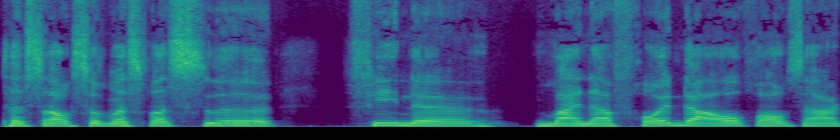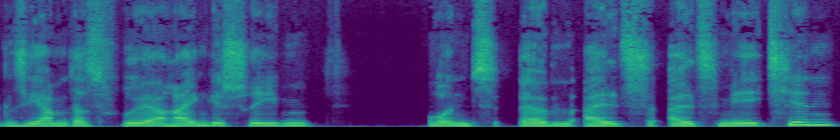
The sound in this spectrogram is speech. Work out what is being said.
Das ist auch so was, was äh, viele meiner Freunde auch, auch sagen. Sie haben das früher reingeschrieben und ähm, als, als Mädchen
